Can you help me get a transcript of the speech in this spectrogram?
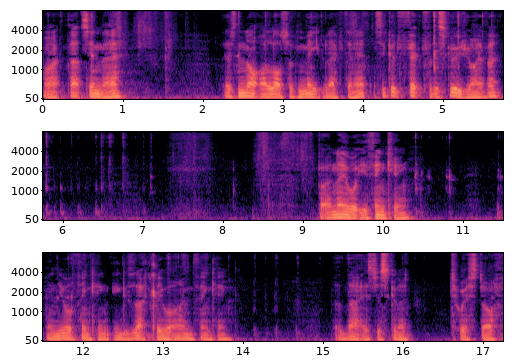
Right, that's in there. There's not a lot of meat left in it. It's a good fit for the screwdriver. But I know what you're thinking. And you're thinking exactly what I'm thinking. That that is just going to twist off.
